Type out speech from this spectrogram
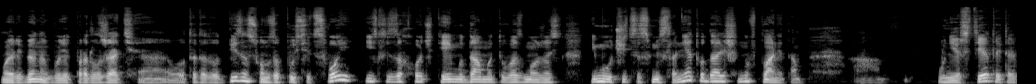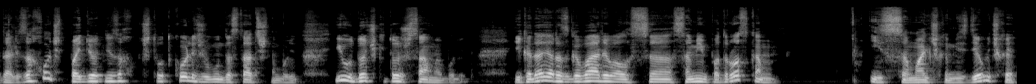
мой ребенок будет продолжать а, вот этот вот бизнес, он запустит свой, если захочет, я ему дам эту возможность, ему учиться смысла нету дальше, ну, в плане там университета и так далее. Захочет, пойдет, не захочет, вот колледж ему достаточно будет. И у дочки то же самое будет. И когда я разговаривал с самим подростком, и с мальчиком, и с девочкой,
